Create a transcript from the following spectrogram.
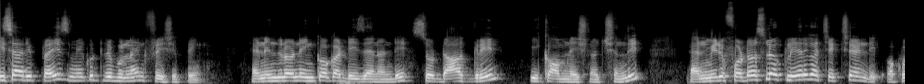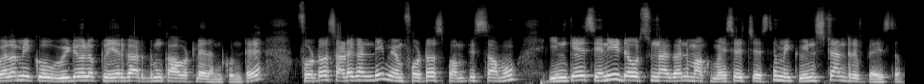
ఈ శారీ ప్రైస్ మీకు triple nine free shipping and ఇందులోనే ఇంకొక డిజైన్ అండి. సో డార్క్ గ్రీన్ ఈ కాంబినేషన్ వచ్చింది. అండ్ మీరు ఫొటోస్లో క్లియర్గా చెక్ చేయండి. ఒకవేళ మీకు వీడియోలో క్లియర్గా అర్థం కావట్లేదు అనుకుంటే ఫొటోస్ అడగండి మేము ఫొటోస్ పంపిస్తాము. ఇన్ కేస్ ఎనీ డౌట్స్ ఉన్నా కానీ మాకు మెసేజ్ చేస్తే మీకు ఇన్స్టాంట్ రిప్లై ఇస్తాం.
